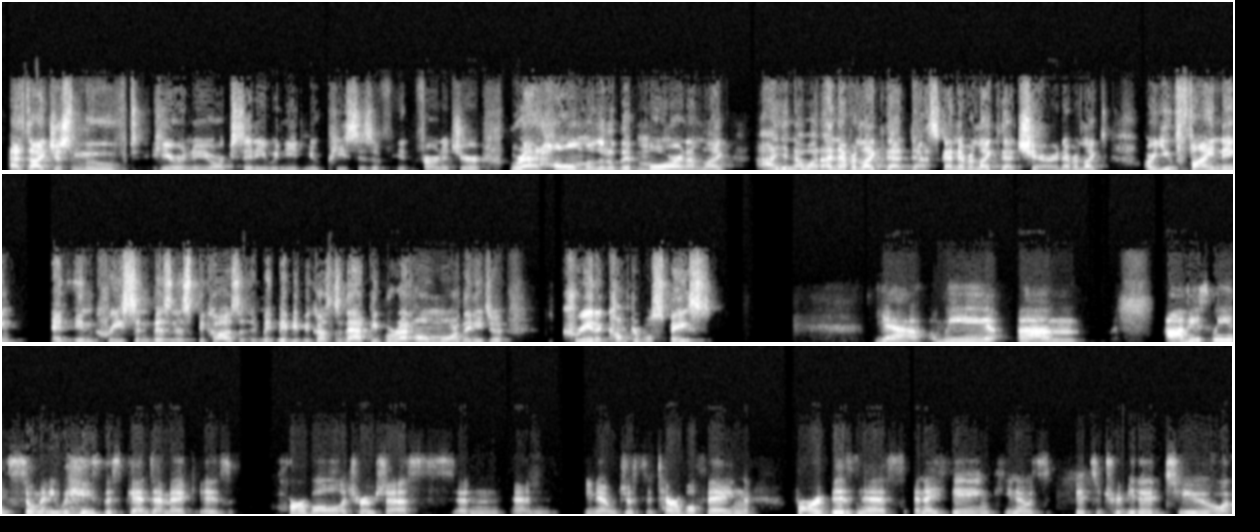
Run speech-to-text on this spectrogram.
as I just moved here in New York City, we need new pieces of furniture. We're at home a little bit more, and I'm like, ah, you know what? I never liked that desk. I never liked that chair. I never liked. Are you finding an increase in business because maybe because of that? People are at home more. They need to create a comfortable space. Yeah, we um, obviously, in so many ways, this pandemic is horrible, atrocious, and and you know just a terrible thing for our business. And I think you know it's it's attributed to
